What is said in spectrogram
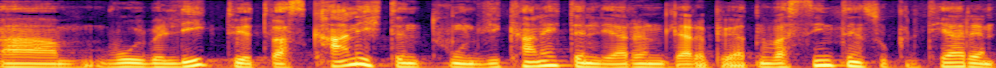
ähm, wo überlegt wird, was kann ich denn tun? Wie kann ich denn Lehrerinnen und Lehrer bewerten? Was sind denn so Kriterien?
